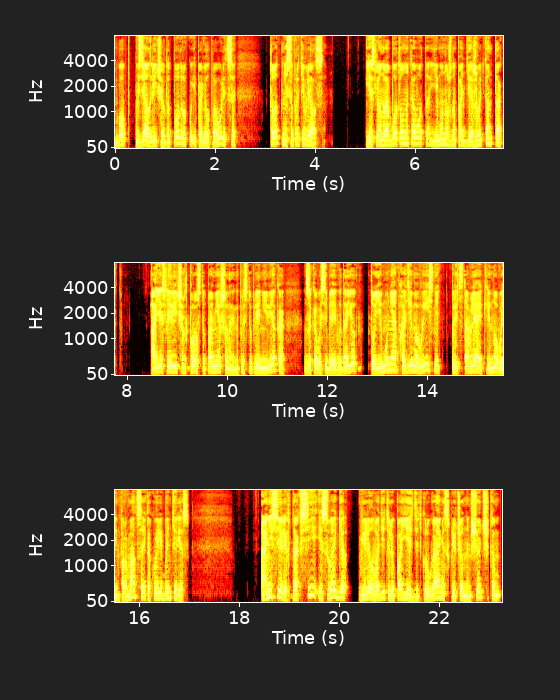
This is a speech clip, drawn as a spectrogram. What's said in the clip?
Боб взял Ричарда под руку и повел по улице. Тот не сопротивлялся. Если он работал на кого-то, ему нужно поддерживать контакт. А если Ричард просто помешанный на преступлении века, за кого себя и выдает, то ему необходимо выяснить, представляет ли новая информация какой-либо интерес. Они сели в такси, и Свеггер велел водителю поездить кругами с включенным счетчиком,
